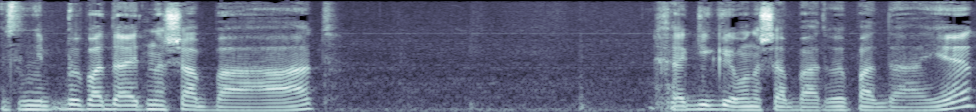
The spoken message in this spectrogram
Если не выпадает на шаббат, Хагига его на шаббат выпадает,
